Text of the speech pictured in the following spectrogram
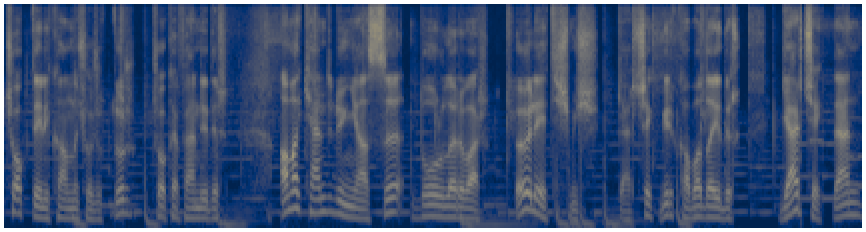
Çok delikanlı çocuktur, çok efendidir. Ama kendi dünyası, doğruları var. Öyle yetişmiş. Gerçek bir kabadayıdır. Gerçekten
